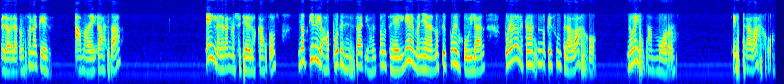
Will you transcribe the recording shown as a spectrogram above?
pero la persona que es ama de casa en la gran mayoría de los casos, no tiene los aportes necesarios. Entonces, el día de mañana no se pueden jubilar por algo que están haciendo que es un trabajo. No es amor, es trabajo.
